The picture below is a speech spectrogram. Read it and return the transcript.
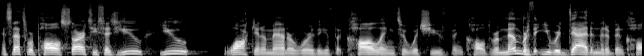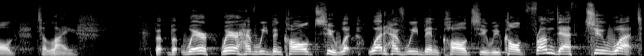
And so that's where Paul starts. He says, You, you walk in a manner worthy of the calling to which you've been called. Remember that you were dead and that have been called to life. But, but where, where have we been called to? What, what have we been called to? We've called from death to what?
